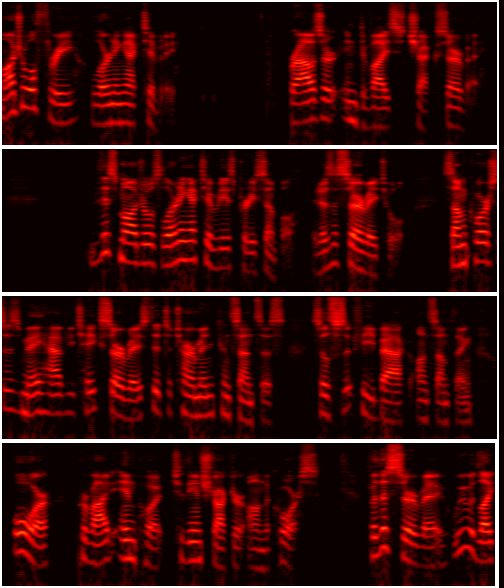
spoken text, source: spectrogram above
Module 3, Learning Activity. Browser and Device Check Survey. This module's learning activity is pretty simple. It is a survey tool. Some courses may have you take surveys to determine consensus, solicit feedback on something, or provide input to the instructor on the course. For this survey, we would like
